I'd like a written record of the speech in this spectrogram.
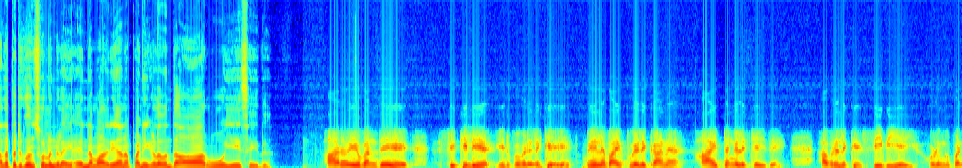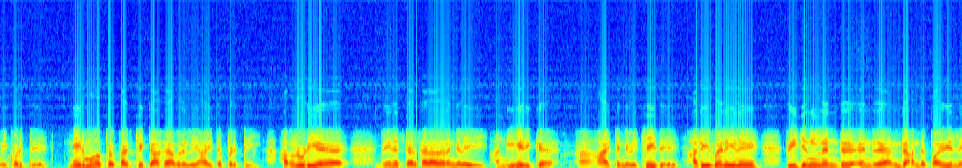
அதை பற்றி கொஞ்சம் சொல்லுங்களேன். என்ன மாதிரியான பணிகளை வந்து ஆர்ஓஏ செய்யுது ஆரோக்கிய வந்து சிட்டியில் இருப்பவர்களுக்கு வேலை வாய்ப்புகளுக்கான ஆயத்தங்களை செய்து அவர்களுக்கு சிவியை ஒழுங்கு பண்ணி கொடுத்து நேர்முக பரீட்சைக்காக அவர்களை ஆயத்தப்படுத்தி அவர்களுடைய வேலை தராதரங்களை அங்கீகரிக்க ஆயத்தங்களை செய்து அதே வேளையிலே ரீஜனல் என்று என்ற அந்த அந்த பகுதியில்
